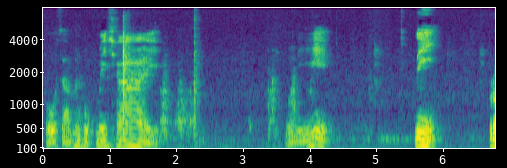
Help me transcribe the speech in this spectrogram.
โอ้สามพันหกไม่ใช่ ตัวนี้ นี่โปร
